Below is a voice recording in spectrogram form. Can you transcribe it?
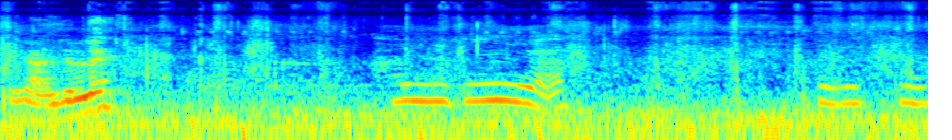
여기 앉을래? 한 줄에. 그리고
